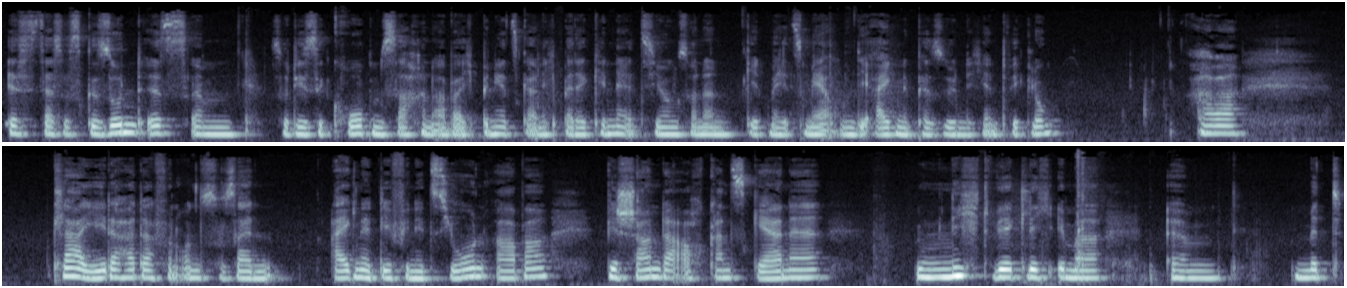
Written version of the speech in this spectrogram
ist, dass es gesund ist, ähm, so diese groben Sachen. Aber ich bin jetzt gar nicht bei der Kindererziehung, sondern geht mir jetzt mehr um die eigene persönliche Entwicklung. Aber klar, jeder hat da von uns so seine eigene Definition, aber wir schauen da auch ganz gerne nicht wirklich immer ähm, mit,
